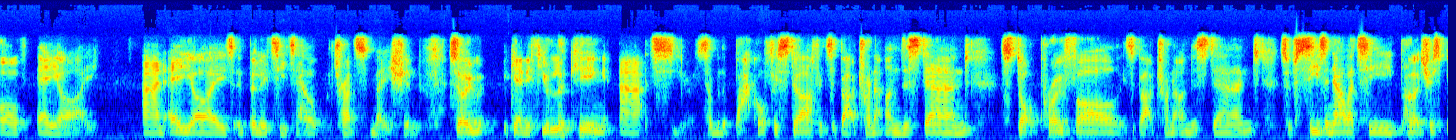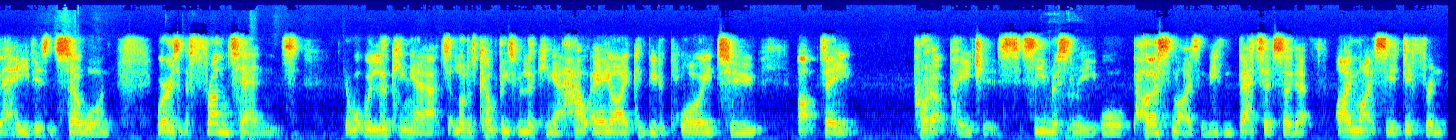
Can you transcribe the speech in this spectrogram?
of ai and AI's ability to help with transformation. So again, if you're looking at you know, some of the back office stuff, it's about trying to understand stock profile, it's about trying to understand sort of seasonality, purchase behaviors, and so on. Whereas at the front end, you know, what we're looking at, a lot of companies were looking at how AI could be deployed to update product pages seamlessly or personalize them even better so that I might see a different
